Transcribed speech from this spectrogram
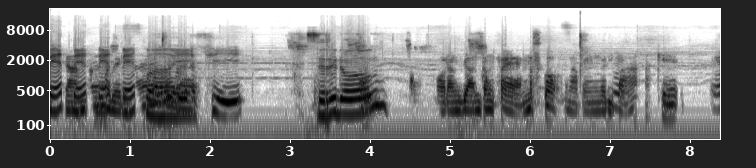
Bad, bad, bad, bad, boy. sih. seru dong. Orang ganteng famous kok. Kenapa yang nggak dipakai? Ya.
